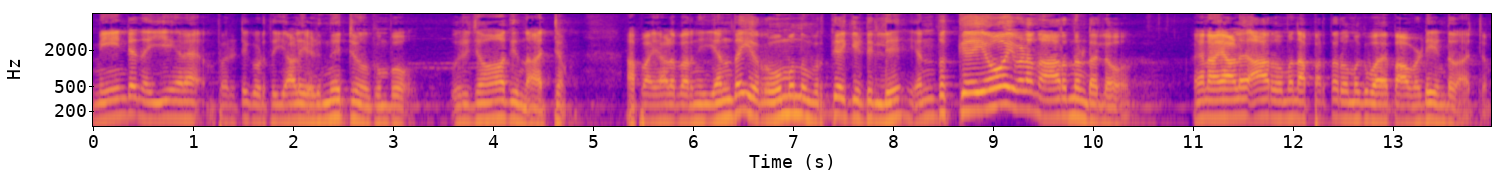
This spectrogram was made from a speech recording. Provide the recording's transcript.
മീന്റെ നെയ്യ് ഇങ്ങനെ പുരട്ടി കൊടുത്ത് ഇയാൾ എഴുന്നേറ്റ് നോക്കുമ്പോൾ ഒരു ജാതി നാറ്റം. അപ്പോൾ അയാൾ പറഞ്ഞു എന്താ ഈ റൂമൊന്നും വൃത്തിയാക്കിയിട്ടില്ലേ? എന്തൊക്കെയോ ഇവിടെ നാറുന്നുണ്ടല്ലോ. അങ്ങനെ അയാൾ ആ റൂമിൽ നിന്ന് അപ്പുറത്തെ റൂമിലേക്ക് പോയപ്പോൾ അവിടെയുണ്ട് നാറ്റം.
